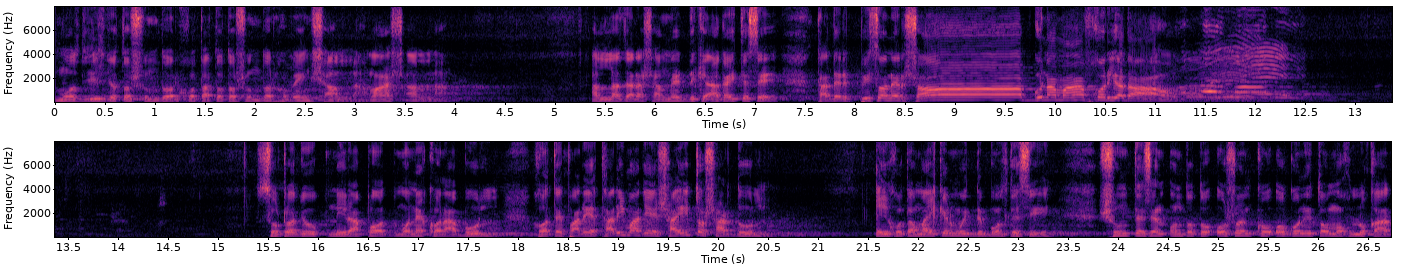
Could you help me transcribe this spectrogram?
মজলিস যত সুন্দর কথা তত সুন্দর হবে ইনশাআল্লাহ, মাশাআল্লাহ। আল্লাহ যারা সামনের দিকে আগাইতেছে, তাদের পিছনের সব গুণা মাফ করিয়া দাও। ছোট যুগ নিরাপদ মনে করা ভুল হতে পারে তারই মাঝে সাহিত্য শার্দুল এই কথা মাইকের মধ্যে বলতেছি শুনতেছেন অন্তত অসংখ্য অগণিত মখলুকাত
